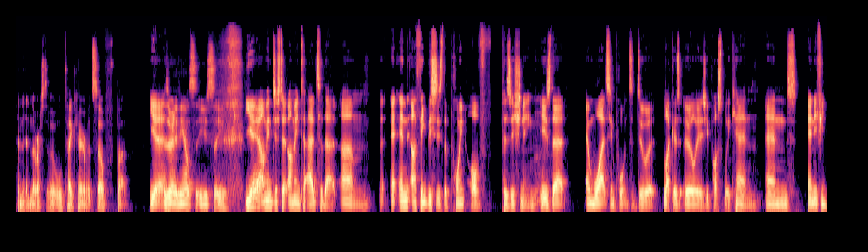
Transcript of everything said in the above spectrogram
and then the rest of it will take care of itself. But yeah, is there anything else that you see? Yeah, I mean, just to, I mean to add to that, um, and I think this is the point of positioning is that and why it's important to do it like as early as you possibly can. And and if you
